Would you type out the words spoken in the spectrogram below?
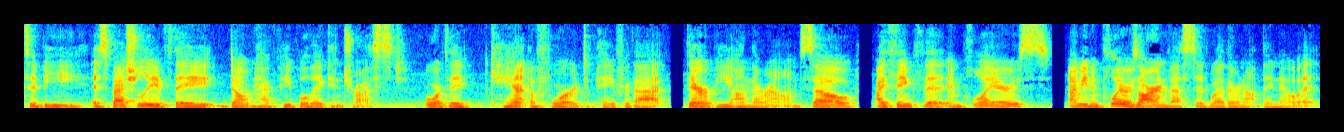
to be, especially if they don't have people they can trust or if they can't afford to pay for that therapy on their own. So I think that employers, I mean, employers are invested whether or not they know it.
